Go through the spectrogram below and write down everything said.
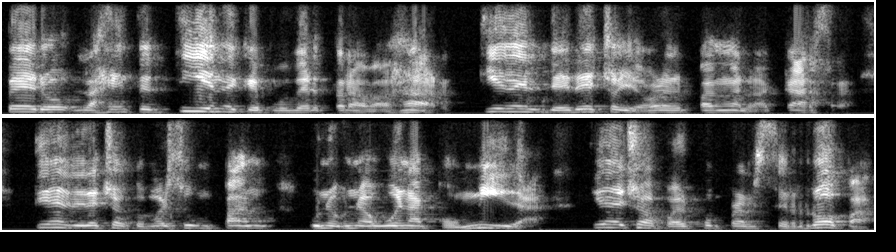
pero la gente tiene que poder trabajar, tiene el derecho a llevar el pan a la casa, tiene el derecho a comerse un pan, una, una buena comida, tiene derecho a poder comprarse ropa,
